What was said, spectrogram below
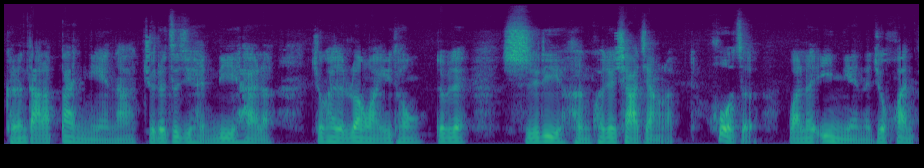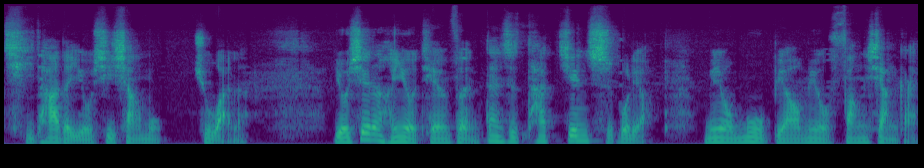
可能打了半年啊，觉得自己很厉害了，就开始乱玩一通，对不对？实力很快就下降了，或者玩了一年了，就换其他的游戏项目去玩了。有些人很有天分，但是他坚持不了，没有目标，没有方向感。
